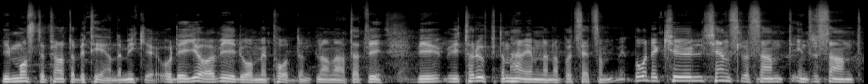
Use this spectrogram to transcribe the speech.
Vi måste prata beteende mycket och det gör vi då med podden bland annat. Att vi, vi, vi tar upp de här ämnena på ett sätt som både är kul, känslosamt, intressant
